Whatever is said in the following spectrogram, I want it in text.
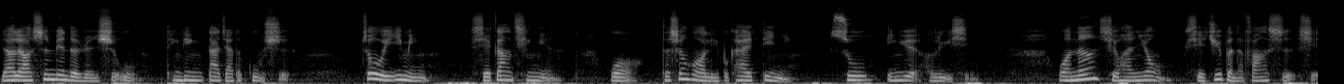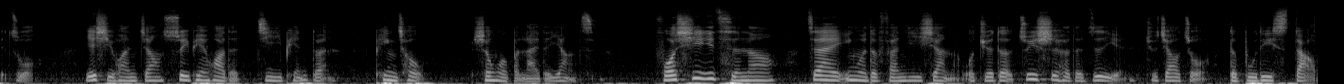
聊聊身边的人事物，听听大家的故事。作为一名斜杠青年，我的生活离不开电影、书、音乐和旅行。我呢，喜欢用写剧本的方式写作，也喜欢将碎片化的记忆片段拼凑生活本来的样子。佛系一词呢，在英文的翻译下呢，我觉得最适合的字眼就叫做 The Buddhist Style，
